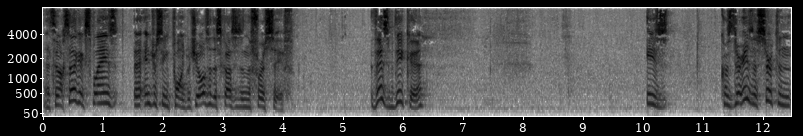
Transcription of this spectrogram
And Tzemach Tzedek explains an interesting point, which he also discusses in the first seif. This bdika is because there is a certain,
